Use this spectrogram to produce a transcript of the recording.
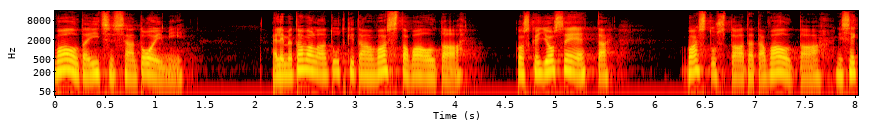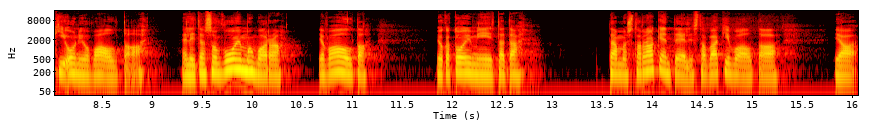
valta itsessään toimii. Eli me tavallaan tutkitaan vastavaltaa, koska jo se, että vastustaa tätä valtaa, niin sekin on jo valtaa. Eli tässä on voimavara ja valta, joka toimii tätä tämmöistä rakenteellista väkivaltaa ja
